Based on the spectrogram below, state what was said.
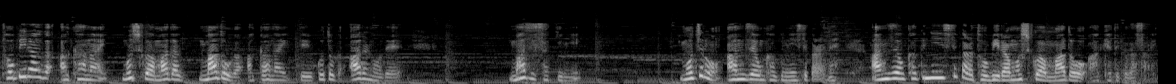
扉が開かない、もしくはまだ窓が開かないっていうことがあるので、まず先に、もちろん安全を確認してからね、安全を確認してから扉もしくは窓を開けてください。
